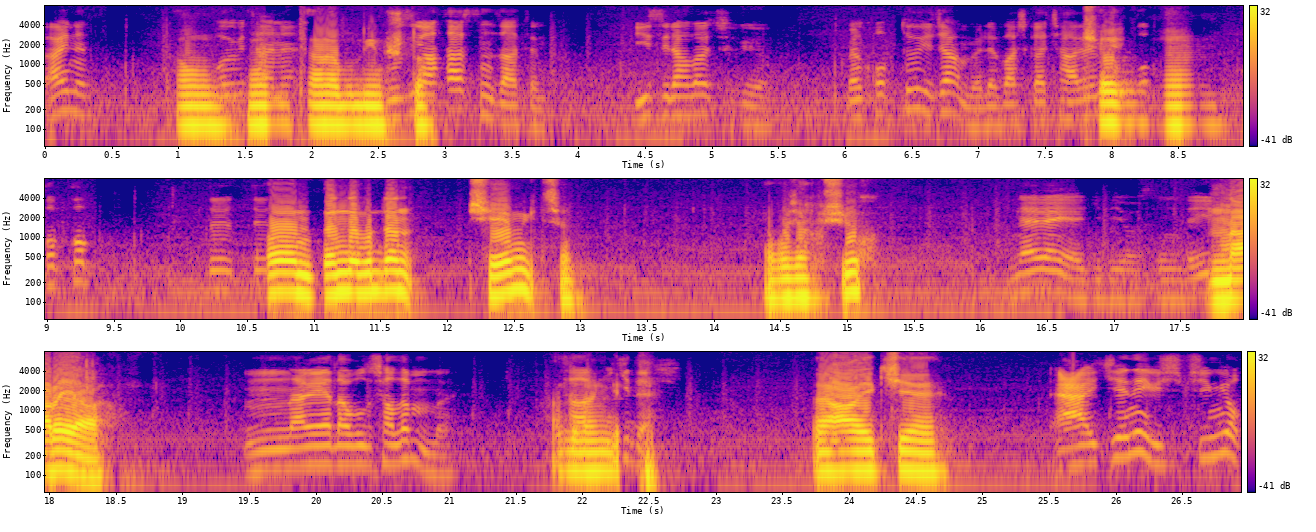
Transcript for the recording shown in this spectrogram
Aynen. Tamam. Vur bir tane. Bir tane bulayım Uzi'yi şuradan. atarsın zaten. İyi silahlar çıkıyor. Ben kopturacağım böyle başka çare Şey. yok. Kop e, kop kop. Dı dı. Oğlum ben de buradan şeye mi gitsem? Yapacak bir şey yok. Nereye gidiyorsun değil Naraya. Hmm, Nereye da buluşalım mı? Hadi Saat lan gel. 2'de. Ya ikiye. Ya ikiye ne hiçbir şeyim yok.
